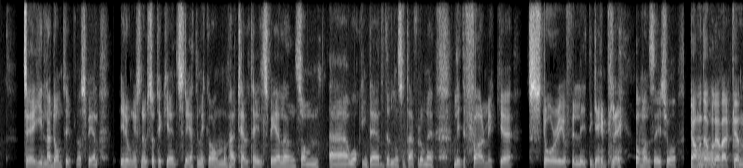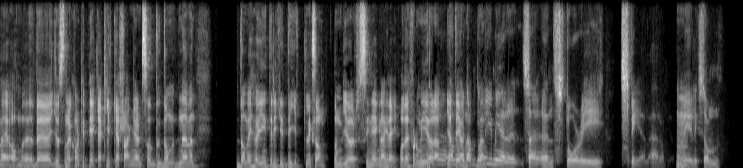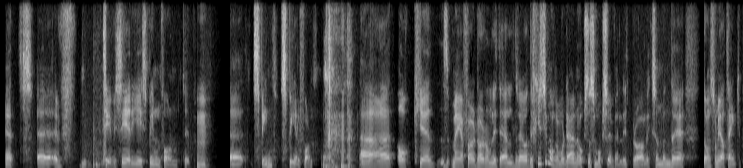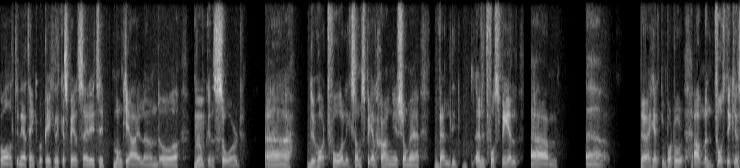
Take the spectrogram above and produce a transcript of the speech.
så jag gillar de typerna av spel. Ironiskt nog så tycker jag inte så jättemycket om de här Telltale-spelen som uh, Walking Dead eller något sånt där. För de är lite för mycket story och för lite gameplay. Om man säger så. Ja men det Ja. håller jag verkligen med om. Det, just när det kommer till peka-klicka-genren så de, de, nej, men, de höjer inte riktigt dit liksom. De gör sin egna grej och det får de ju göra de, är- jättegärna. De, de men, är ju mer så här, en story-spel. Är de. de Mm. är liksom ett, eh, f- tv-serie i spinnform. Typ. Mm. Eh, spinn? Spelform. Eh, och, eh, men jag föredrar de lite äldre och det finns ju många moderna också som också är väldigt bra. Liksom. Men det, de som jag tänker på alltid när jag tänker på peka spel så är det typ Monkey Island och Mm. Broken Sword. Eh, du har två liksom, spelgenrer som är väldigt, eller två spel eh, nu har jag helt glömt bort ord. Ja, men två stycken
